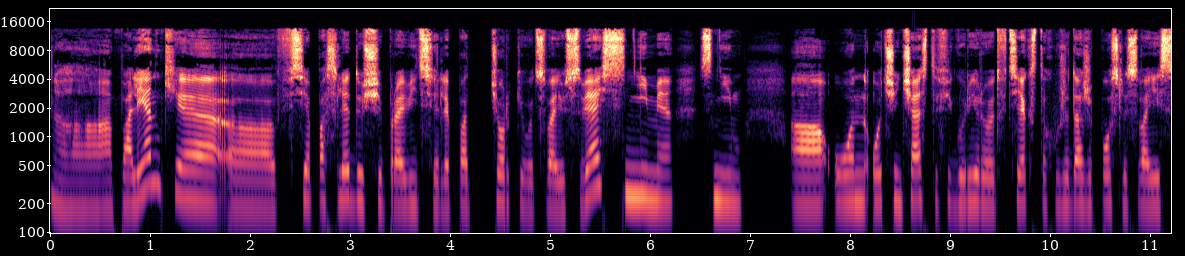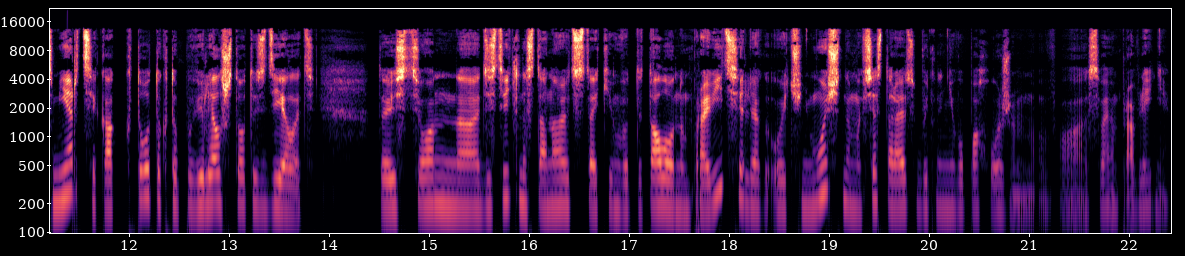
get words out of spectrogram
Поленки. Э, все последующие правители подчеркивают свою связь с ними, с ним. Он очень часто фигурирует в текстах уже даже после своей смерти, как кто-то, кто повелел что-то сделать. То есть он э, действительно становится таким вот эталоном правителя, очень мощным, и все стараются быть на него похожим в э, своем правлении.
